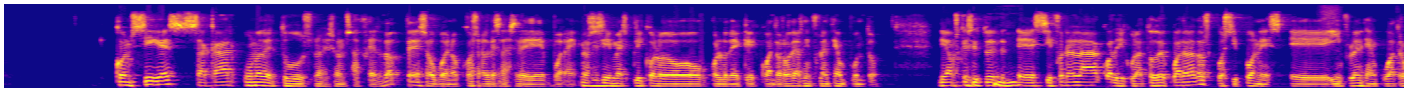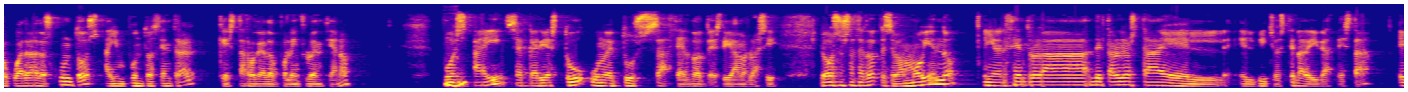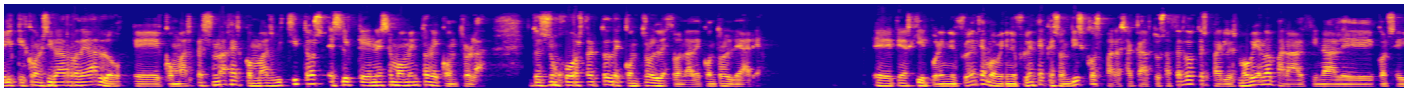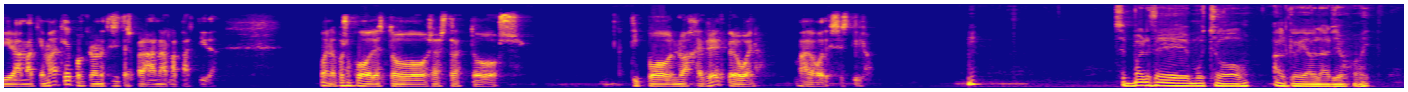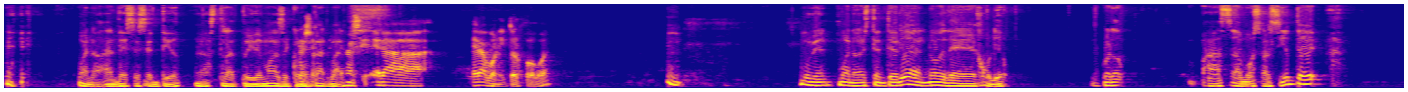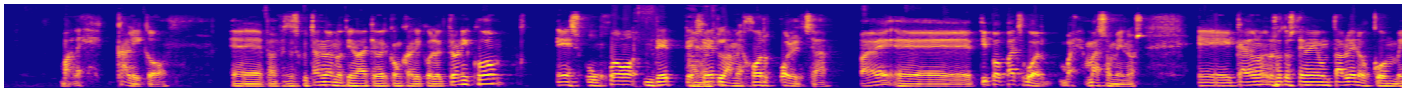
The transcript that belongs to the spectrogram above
consigues sacar uno de tus, no sé son sacerdotes o bueno, cosas de esas de por ahí. No sé si me explico lo, con lo de que cuando rodeas de influencia un punto. Digamos que si, eh, si fuera la cuadrícula todo de cuadrados, pues si pones eh, influencia en cuatro cuadrados juntos, hay un punto central que está rodeado por la influencia, ¿no? Pues ahí sacarías tú uno de tus sacerdotes, digámoslo así. Luego esos sacerdotes se van moviendo y en el centro del tablero está el, el bicho, este, la deidad está el que consiga rodearlo eh, con más personajes, con más bichitos, es el que en ese momento le controla. Entonces es un juego abstracto de control de zona, de control de área. Eh, tienes que ir poniendo influencia, moviendo influencia, que son discos para sacar tus sacerdotes, para irles moviendo, para al final eh, conseguir a Make Make, porque lo necesitas para ganar la partida. Bueno, pues un juego de estos abstractos tipo no ajedrez, pero bueno, algo de ese estilo. Se parece mucho al que voy a hablar yo hoy. Bueno, de ese sentido, abstracto y demás, de colocar, vale. Era, era bonito el juego, ¿eh? Mm. Muy bien. Bueno, este en teoría el 9 de julio. ¿De acuerdo? Pasamos al 7. Vale, Cálico. Eh, para los que esté escuchando, no tiene nada que ver con Cálico electrónico. Es un juego de tejer la mejor colcha. ¿Vale? Eh, tipo patchwork, bueno, más o menos. Eh, cada uno de nosotros tiene un tablero con,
